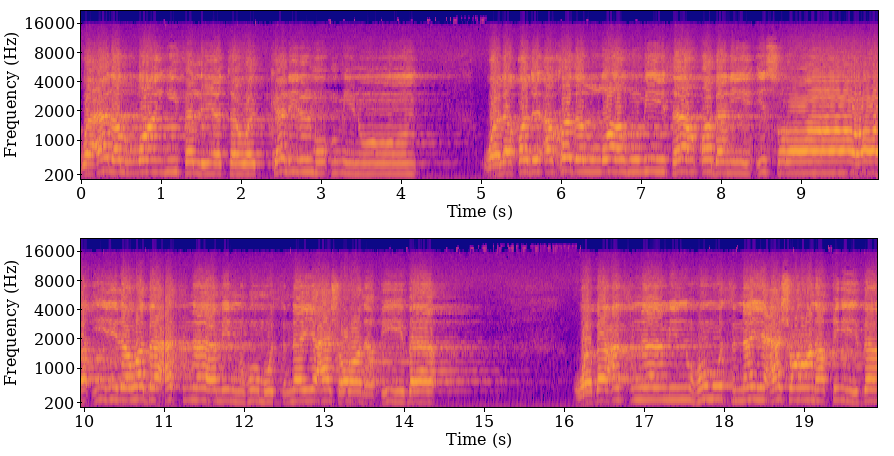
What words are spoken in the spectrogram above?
وعلى الله فليتوكل المؤمنون. ولقد أخذ الله ميثاق بني إسرائيل وبعثنا منهم اثني عشر نقيبا. وبعثنا منهم اثني عشر نقيبا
